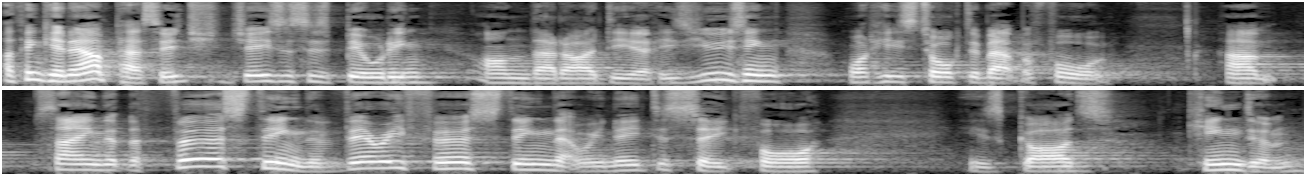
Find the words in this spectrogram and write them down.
I think in our passage, Jesus is building on that idea. He's using what he's talked about before, um, saying that the first thing, the very first thing that we need to seek for is God's kingdom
